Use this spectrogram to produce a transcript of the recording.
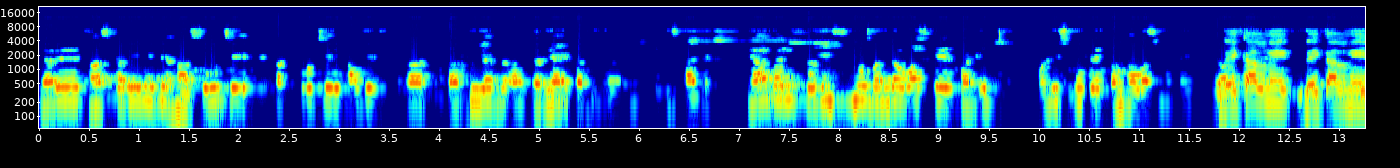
ત્યારે ખાસ કરીને જે હાંસુ છે, કટકો છે, એમાં જે દરિયાઈ વિસ્તાર છે ત્યાં આગળ પોલીસનો બંદોબસ્ત કે પોલીસનો કે બંદોબસ્ત ગઈકાલની ગઈકાલની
